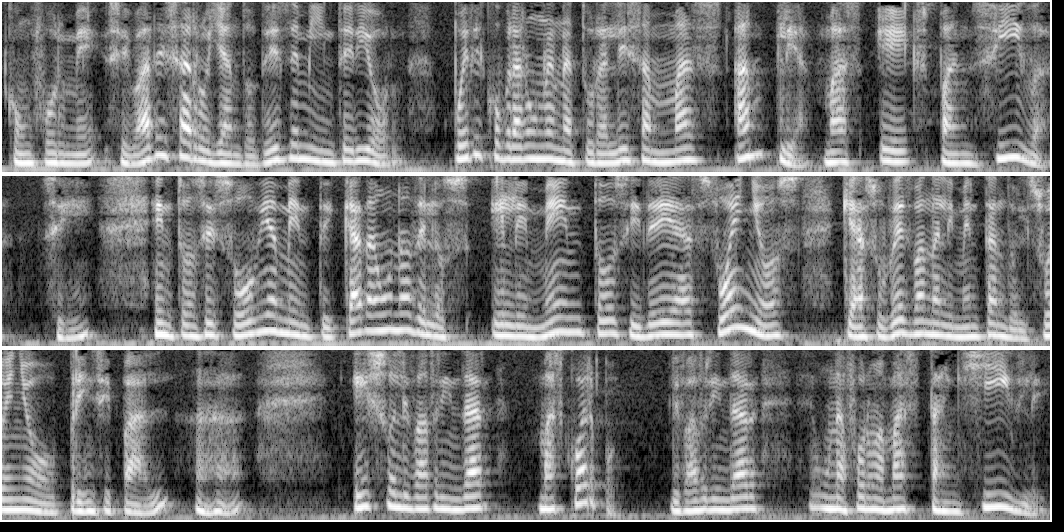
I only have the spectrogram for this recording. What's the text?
conforme se va desarrollando desde mi interior, puede cobrar una naturaleza más amplia, más expansiva, ¿sí? Entonces, obviamente, cada uno de los elementos, ideas, sueños que a su vez van alimentando el sueño principal, eso le va a brindar más cuerpo, le va a brindar una forma más tangible,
